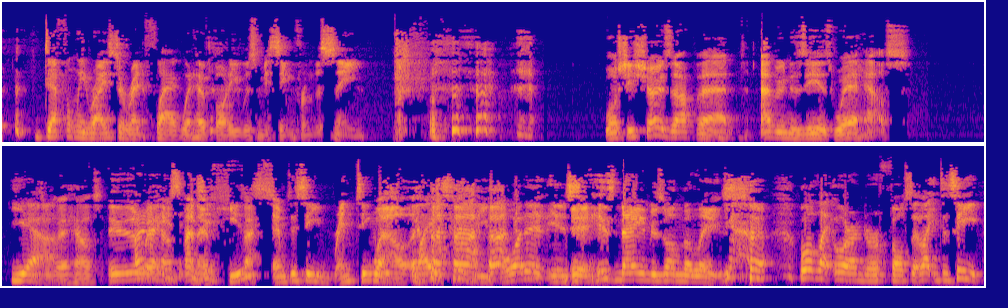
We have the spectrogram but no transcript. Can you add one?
definitely raised a red flag when her body was missing from the scene. Well, she shows up at Abu Nazir's warehouse. Yeah. warehouse. It I don't know, is, I is it his? Back- Is he renting Well- place? He bought it? Is Yeah, his name is on the lease. well, like, or under a false. Like, does he?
